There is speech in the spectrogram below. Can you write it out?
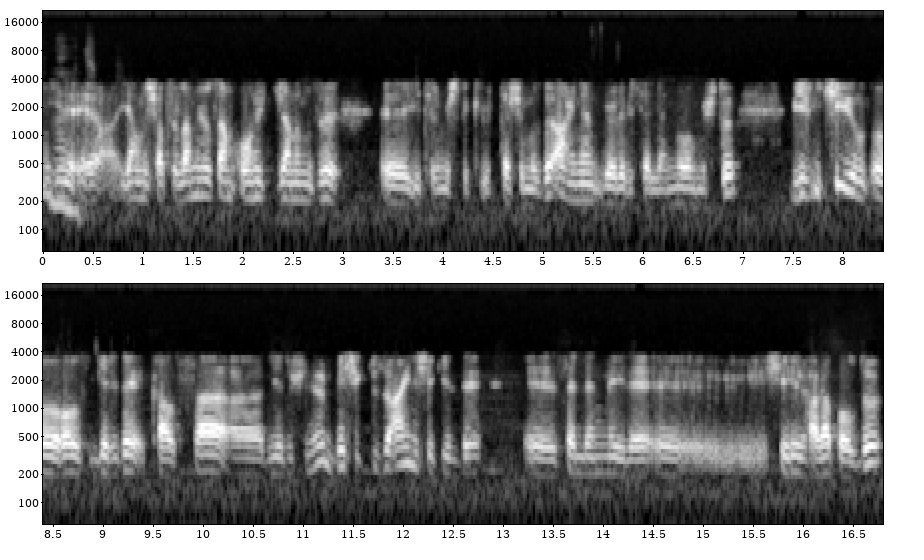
Evet. E, yanlış hatırlamıyorsam 13 canımızı e, yitirmiştik yurttaşımızı. Aynen böyle bir sellenme olmuştu bir iki yıl o, o geride kalsa e, diye düşünüyorum. Beşikdüzü aynı şekilde e, sellenmeyle e, şehir harap oldu.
